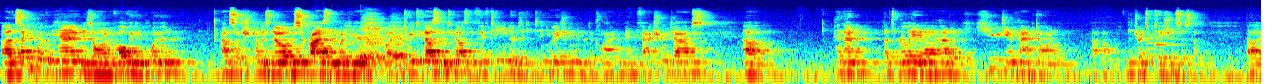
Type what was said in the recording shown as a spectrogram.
Uh, the second point that we have is on evolving employment. Uh, so it should come as no surprise to anybody here, but between 2000 and 2015, there was a continuation in the decline of manufacturing jobs. Um, and that, that's really uh, had a huge impact on um, the transportation system. Uh,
